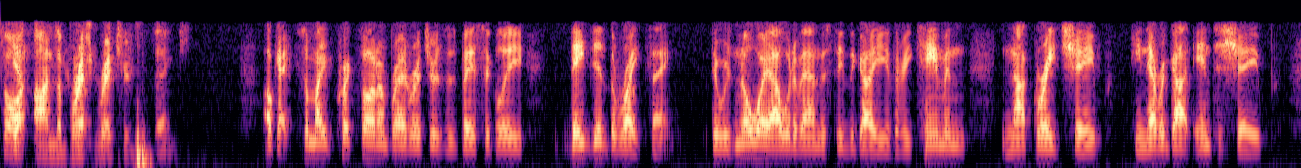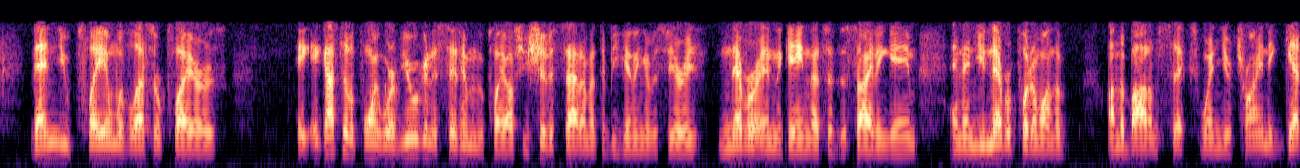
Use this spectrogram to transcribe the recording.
thought Yes. on the Brad Richards thing. Okay, so my quick thought on Brad Richards is basically they did the right thing. There was no way I would have amnestied the guy either. He came in not great shape. He never got into shape. Then you play him with lesser players. It, it got to the point where if you were going to sit him in the playoffs, you should have sat him at the beginning of a series, never in the game that's a deciding game, and then you never put him on the on the bottom six when you're trying to get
